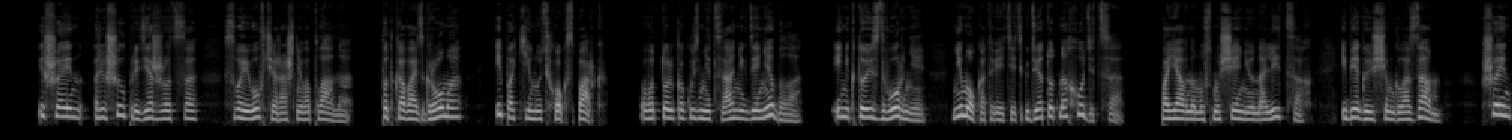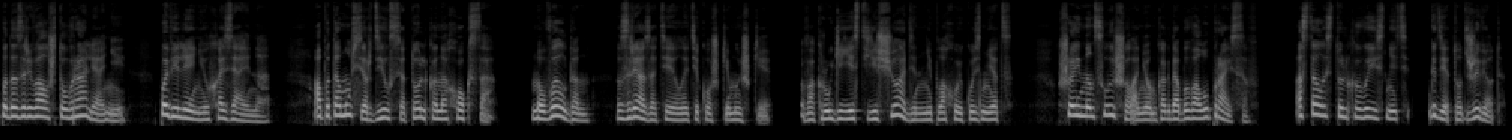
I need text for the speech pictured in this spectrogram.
И Шейн решил придерживаться своего вчерашнего плана — подковать грома и покинуть Хокс-парк. Вот только кузнеца нигде не было, и никто из дворни не мог ответить, где тот находится. По явному смущению на лицах и бегающим глазам Шейн подозревал, что врали они по велению хозяина, а потому сердился только на Хокса. Но Велдон зря затеял эти кошки-мышки. В округе есть еще один неплохой кузнец. Шейнан слышал о нем, когда бывал у Прайсов. Осталось только выяснить, где тот живет.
